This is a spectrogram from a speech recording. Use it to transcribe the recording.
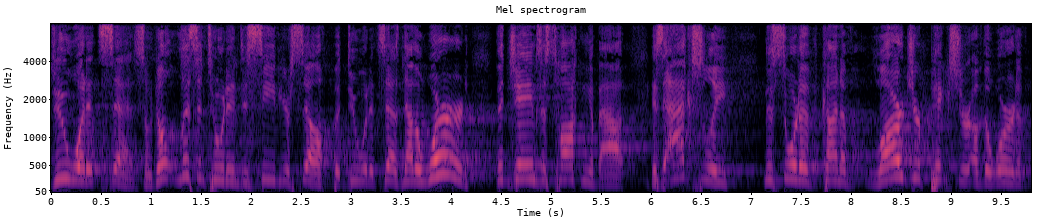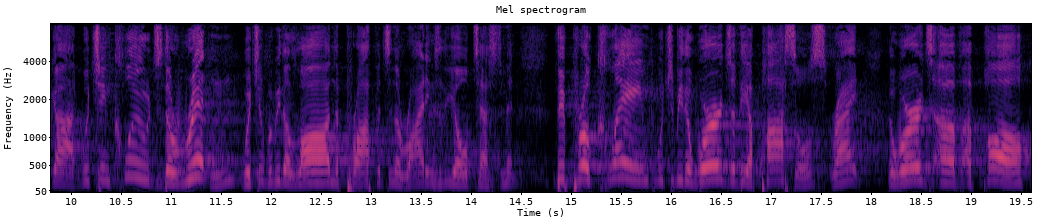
do what it says. So don't listen to it and deceive yourself, but do what it says. Now, the word that James is talking about is actually this sort of kind of larger picture of the Word of God, which includes the written, which would be the law and the prophets and the writings of the Old Testament, the proclaimed, which would be the words of the apostles, right? The words of, of Paul,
